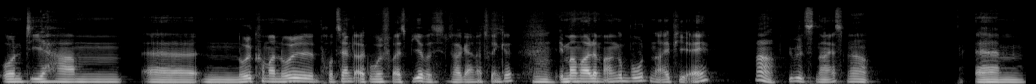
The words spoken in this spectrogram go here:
und die haben äh, 0,0% alkoholfreies Bier, was ich total gerne trinke. Hm. Immer mal im Angebot, ein IPA. Ah, Übelst nice. ja. Hm. Ähm,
